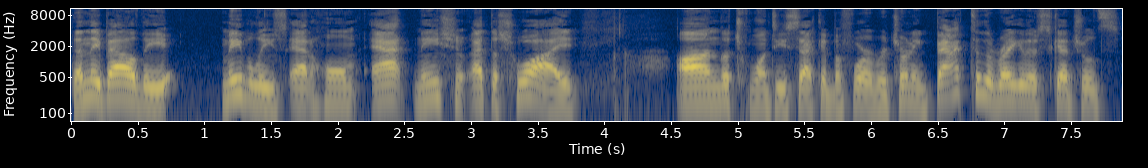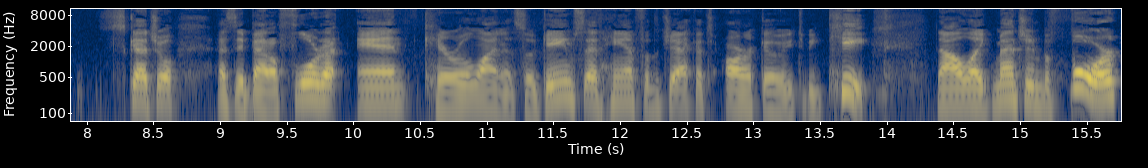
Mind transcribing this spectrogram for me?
Then they battle the Maple Leafs at home at Nation at the Schwide on the 22nd before returning back to the regular scheduled schedule as they battle Florida and Carolina. So games at hand for the Jackets are going to be key. Now, like mentioned before,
